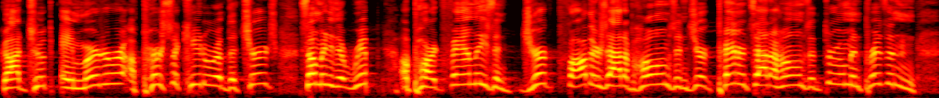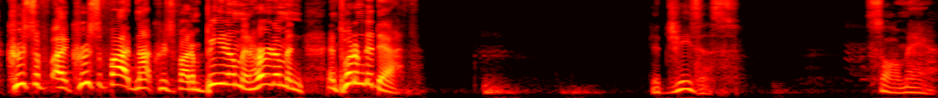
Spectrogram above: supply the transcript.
God took a murderer, a persecutor of the church, somebody that ripped apart families and jerked fathers out of homes and jerked parents out of homes and threw them in prison and crucified, uh, crucified not crucified them, beat them and hurt them and, and put them to death. Yet Jesus saw man.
